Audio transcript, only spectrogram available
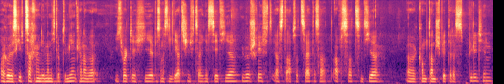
Aber gut, es gibt Sachen, die man nicht optimieren kann, aber ich wollte hier besonders den Leerschiff zeigen. Ihr seht hier Überschrift, erster Absatz, zweiter Absatz und hier äh, kommt dann später das Bild hin.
